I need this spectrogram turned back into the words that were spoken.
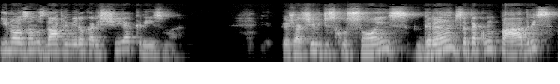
e nós vamos dar a primeira Eucaristia a Crisma. Eu já tive discussões grandes até com padres,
